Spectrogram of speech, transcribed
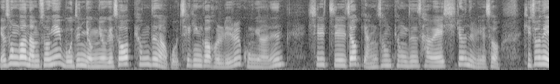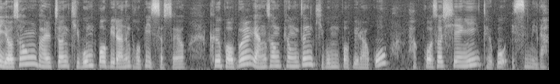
여성과 남성이 모든 영역에서 평등하고 책임과 권리를 공유하는 실질적 양성평등 사회의 실현을 위해서 기존의 여성발전 기본법이라는 법이 있었어요. 그 법을 양성평등 기본법이라고 바꿔서 시행이 되고 있습니다.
